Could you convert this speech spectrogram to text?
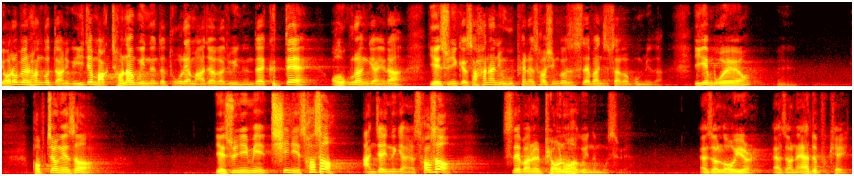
여러 번 한 것도 아니고 이제 막 전하고 있는데 돌에 맞아가지고 있는데 그때 억울한 게 아니라 예수님께서 하나님 우편에 서신 것을 스테반 집사가 봅니다. 이게 뭐예요? 법정에서 예수님이 친히 서서 앉아 있는 게 아니라 서서 스테반을 변호하고 있는 모습이에요. As a lawyer, as an advocate.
